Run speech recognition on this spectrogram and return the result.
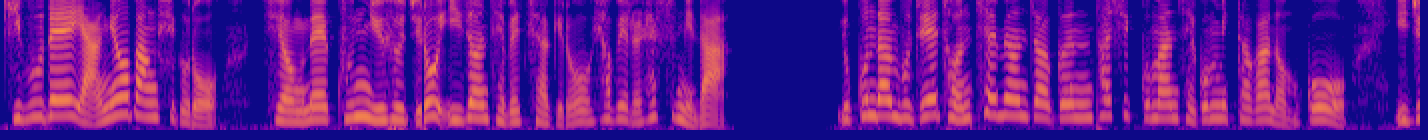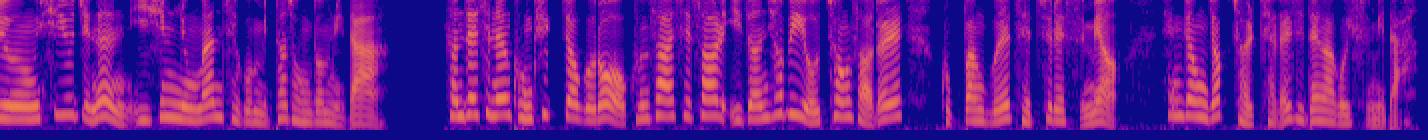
기부대 양여 방식으로 지역 내 군 유휴지로 이전 재배치하기로 협의를 했습니다. 육군단 부지의 전체 면적은 89만 제곱미터가 넘고 이 중 시유지는 26만 제곱미터 정도입니다. 현재 시는 공식적으로 군사시설 이전 협의 요청서를 국방부에 제출했으며 행정적 절차를 진행하고 있습니다.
